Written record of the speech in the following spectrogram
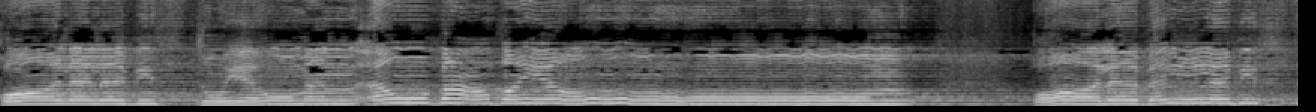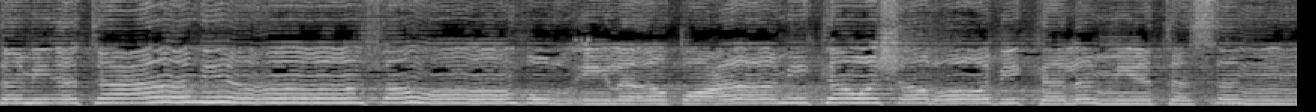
قال لبثت يوما أو بعض يوم. قال بل لبثت مئة عام فانظر إلى طعامك وشرابك لم يتسنه.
